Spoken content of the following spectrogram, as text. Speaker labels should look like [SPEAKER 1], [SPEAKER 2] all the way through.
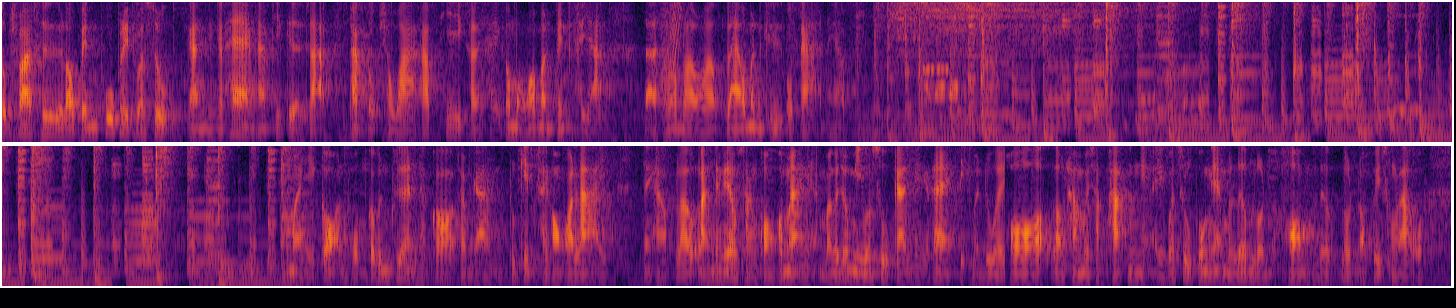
[SPEAKER 1] ตบชวาคือเราเป็นผู้ผลิตวัสดุการกระแทกครับที่เกิดจากผักตบชวาครับที่ใครๆก็มองว่ามันเป็นขยะ แต่สำหรับเราแล้วมันคือโอกาสนะครับสมัยก่อนผมกับเพื่อนๆครับก็ทำการธุรกิจขายของออนไลน์ นะครับแล้วหลังจากที่เราสั่งของเข้ามาเนี่ยมันก็จะมีวัสดุการกระแทกติดมาด้วย พอเราทำไปสักพักนึงเนี่ยไอ้วัสดุพวกนี้มันเริ่มล้นห้องเริ่มล้นออฟฟิศของเรา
